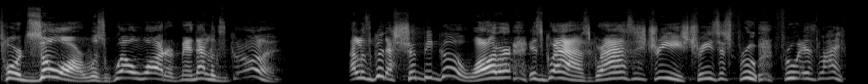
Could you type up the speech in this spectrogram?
towards Zoar was well watered. Man, that looks good. That looks good. That should be good. Water is grass. Grass is trees. Trees is fruit. Fruit is life.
